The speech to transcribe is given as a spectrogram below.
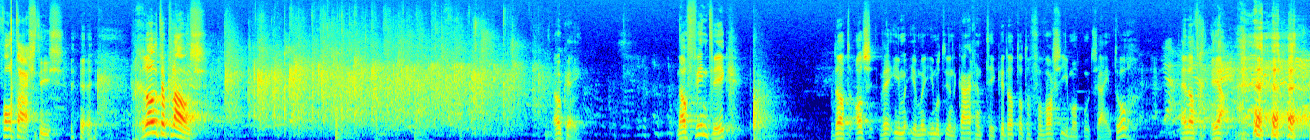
Fantastisch. Groot applaus. Oké. Nou vind ik dat als we iemand in elkaar gaan tikken, dat dat een volwassen iemand moet zijn, toch? Ja. En dat, ja.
